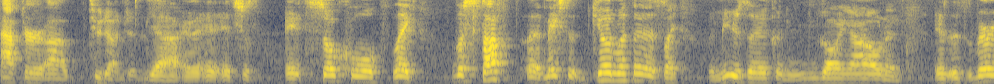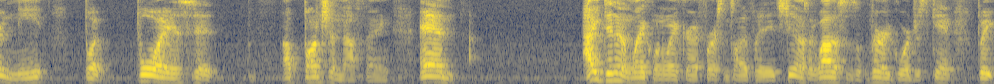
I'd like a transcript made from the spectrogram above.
after uh, two dungeons. Yeah, and it, it's just it's so cool. Like the stuff that makes it good with it is like the music and going out, and it, it's very neat. But boy, is it a bunch of nothing. And I didn't like Wind Waker at first until I played HD. And I was like, wow, this is a very gorgeous game. But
